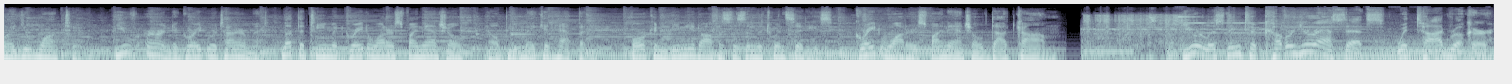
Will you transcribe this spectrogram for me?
way you want to. You've earned a great retirement. Let the team at Great Waters Financial help you make it happen. Four convenient offices in the Twin Cities. GreatWatersFinancial.com. You're listening to Cover Your Assets with Todd Rooker.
